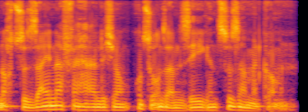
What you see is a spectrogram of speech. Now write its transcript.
noch zu seiner Verherrlichung und zu unserem Segen zusammenkommen.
